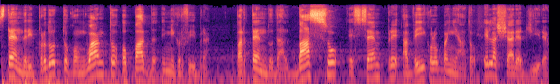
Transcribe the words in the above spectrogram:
Stendere il prodotto con guanto o pad in microfibra, partendo dal basso e sempre a veicolo bagnato e lasciare agire.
